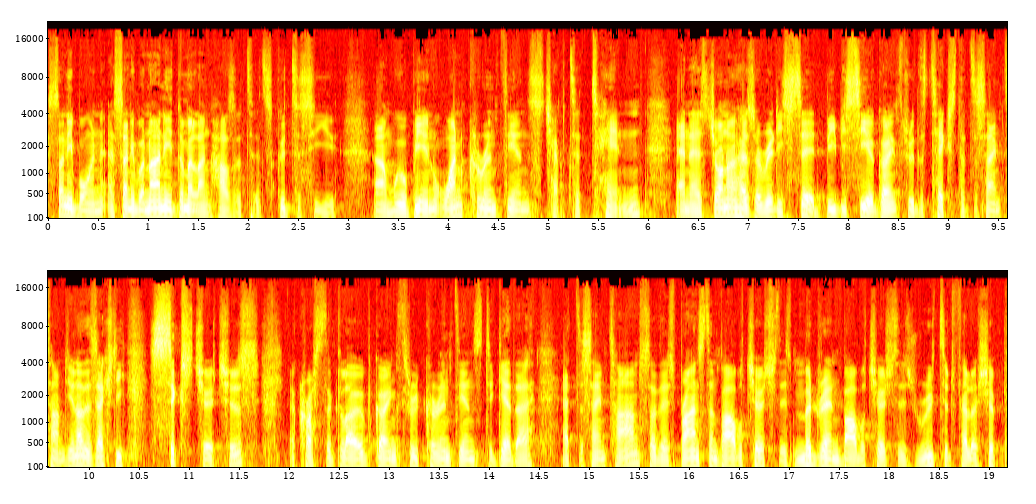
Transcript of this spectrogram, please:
Sunnyborn, uh, Sanibonani Dumelang, how's it? It's good to see you. Um, we'll be in 1 Corinthians chapter 10, and as Jono has already said, BBC are going through the text at the same time. Do you know there's actually six churches across the globe going through Corinthians together at the same time? So there's Bryanston Bible Church, there's Midrand Bible Church, there's Rooted Fellowship,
